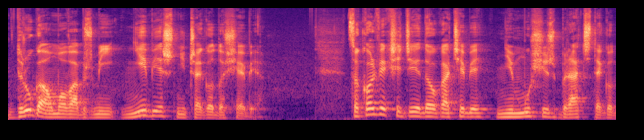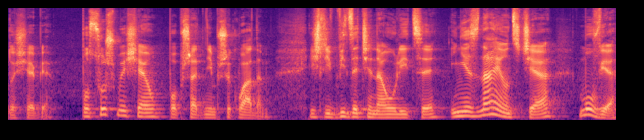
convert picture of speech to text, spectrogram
Druga umowa brzmi: Nie bierz niczego do siebie. Cokolwiek się dzieje dookoła ciebie, nie musisz brać tego do siebie. Posłuszmy się poprzednim przykładem. Jeśli widzę cię na ulicy i nie znając cię, mówię:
